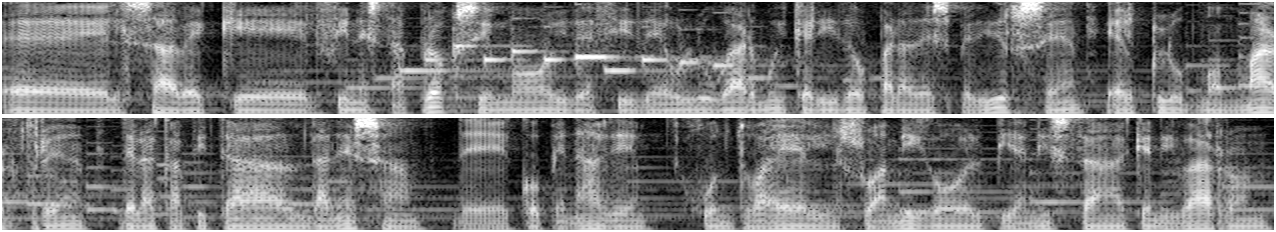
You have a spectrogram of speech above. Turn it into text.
Eh, él sabe que el fin está próximo y decide un lugar muy querido para despedirse, el Club Montmartre de la capital danesa de Copenhague. Junto a él, su amigo, el pianista Kenny Barron,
